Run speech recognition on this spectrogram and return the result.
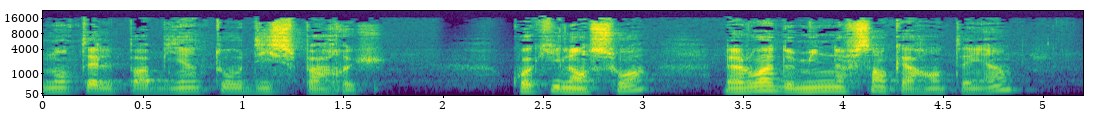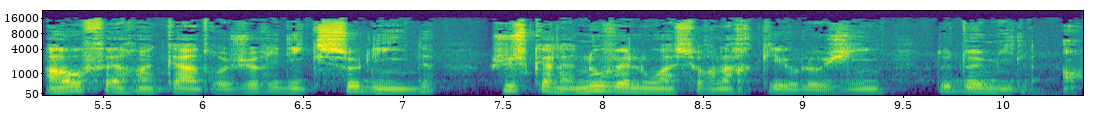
n'ont-elles pas bientôt disparu? Quoi qu'il en soit, la loi de 1941 a offert un cadre juridique solide jusqu'à la nouvelle loi sur l'archéologie de 2001.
